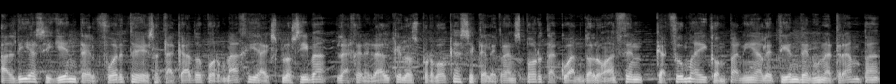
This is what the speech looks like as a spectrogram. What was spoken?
Al día siguiente el fuerte es atacado por magia explosiva, la general que los provoca se teletransporta cuando lo hacen, Kazuma y compañía le tienden una trampa,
